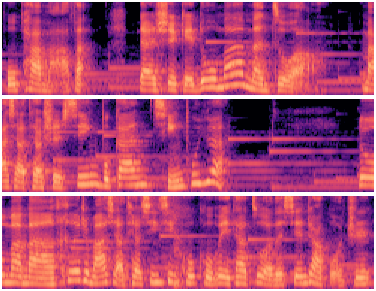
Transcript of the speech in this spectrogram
不怕麻烦；但是给路漫漫做，马小跳是心不甘情不愿。路漫漫喝着马小跳辛辛苦苦为他做的鲜榨果汁，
